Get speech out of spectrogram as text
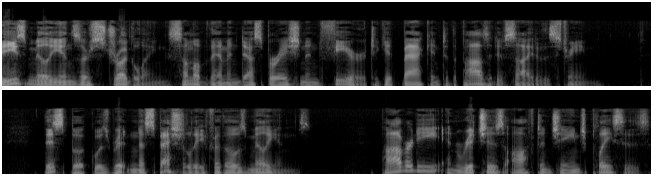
These millions are struggling, some of them in desperation and fear, to get back into the positive side of the stream. This book was written especially for those millions. Poverty and riches often change places.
